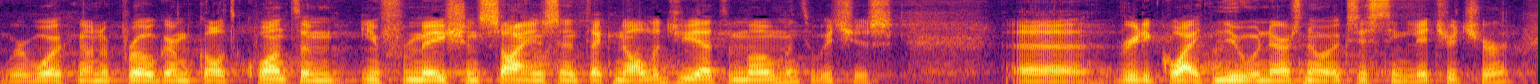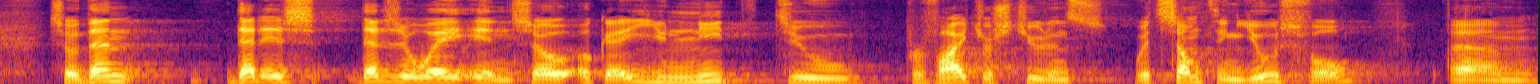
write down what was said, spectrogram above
we're working on a program called Quantum Information Science and Technology at the moment, which is uh, really quite new and there's no existing literature. So then that is, that is a way in. So, okay, you need to provide your students with something useful. Um,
